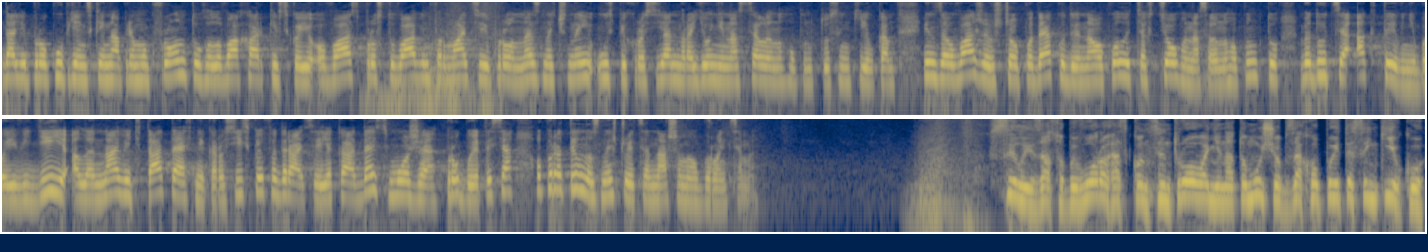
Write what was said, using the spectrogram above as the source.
Далі про Куп'янський напрямок фронту голова Харківської ОВА спростував інформацію про незначний успіх росіян в районі населеного пункту Синківка. Він зауважив, що подекуди на околицях цього населеного пункту ведуться активні бойові дії, але навіть та техніка Російської Федерації, яка десь може пробитися, оперативно знищується нашими оборонцями. Сили і засоби ворога сконцентровані на тому, щоб захопити Синьківку.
